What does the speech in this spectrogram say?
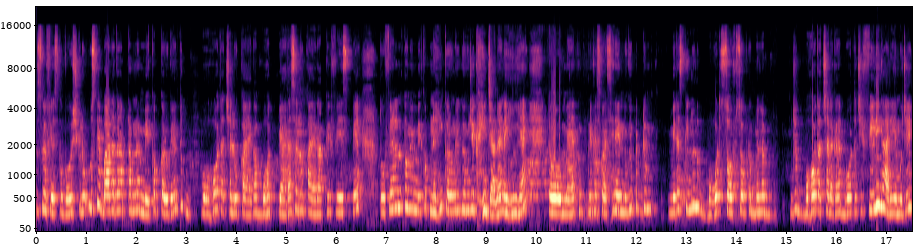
उसके फेस को वॉश कर। लो उसके बाद अगर आप अपना मेकअप करोगे ना तो बहुत अच्छा लुक आएगा, बहुत प्यारा सा लुक आएगा आपके फेस पे। तो फ़िलहाल तो मैं मेकअप नहीं करूँगी क्योंकि मुझे कहीं जाना नहीं है। तो मैं अपने फेस को ऐसे रहने दूँगी बट मेरा स्किन जो ना बहुत सॉफ्ट सॉफ्ट मतलब जो बहुत अच्छा लग रहा है, बहुत अच्छी फीलिंग आ रही है मुझे।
